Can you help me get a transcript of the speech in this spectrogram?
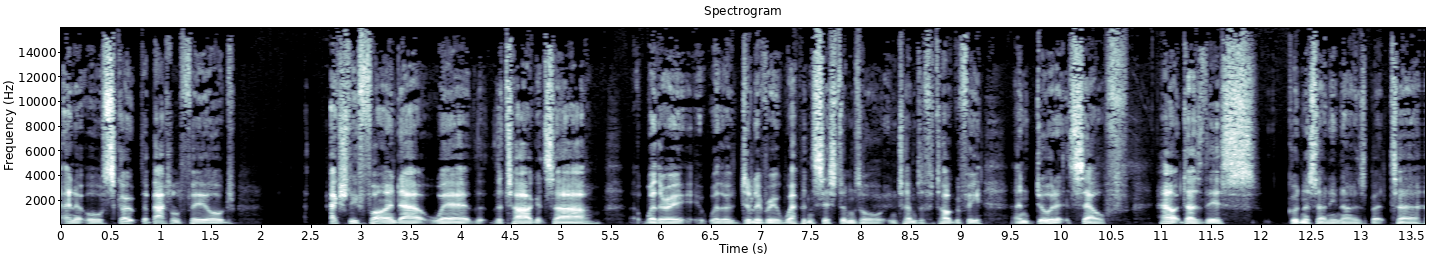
and it will scope the battlefield. Actually, find out where the, the targets are, whether whether delivery of weapon systems or in terms of photography, and do it itself. How it does this, goodness only knows. But uh,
